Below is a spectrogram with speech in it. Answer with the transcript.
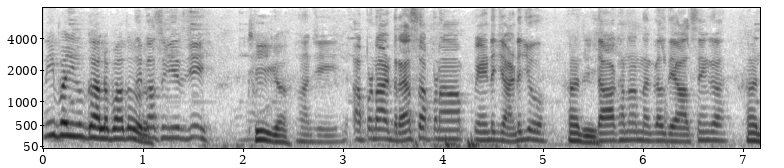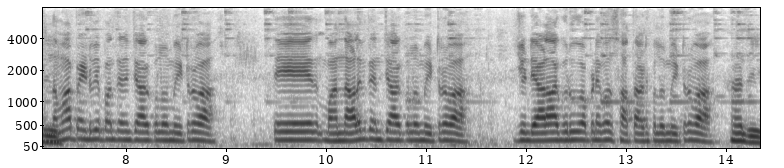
ਨਹੀਂ ਭਾਈ ਕੋਈ ਗੱਲਬਾਤ ਤੇ ਹੋਰ ਬਸ ਵੀਰ ਜੀ ਠੀਕ ਆ। ਹਾਂਜੀ। ਆਪਣਾ ਐਡਰੈਸ ਆਪਣਾ ਪਿੰਡ ਜੰਡ ਜੋ ਹਾਂਜੀ। ਡਾਕਖਾਨਾ ਨੰਗਲ ਦਿਆਲ ਸਿੰਘ। ਹਾਂਜੀ। ਨਵਾਂ ਪਿੰਡ ਵੀ ਆਪਾਂ 3-4 ਕਿਲੋਮੀਟਰ ਵਾ ਤੇ ਮਨ ਨਾਲ ਵੀ 3-4 ਕਿਲੋਮੀਟਰ ਵਾ। ਜੰਡਿਆਲਾ ਗੁਰੂ ਆਪਣੇ ਕੋਲ 7-8 ਕਿਲੋਮੀਟਰ ਵਾ ਹਾਂਜੀ।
